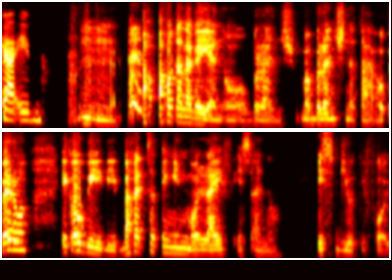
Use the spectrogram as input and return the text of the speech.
kain. Mm. Ako ako talaga 'yan, oo, brunch. Ma-brunch na tao. Pero ikaw baby, bakit sa tingin mo life is ano, is beautiful?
